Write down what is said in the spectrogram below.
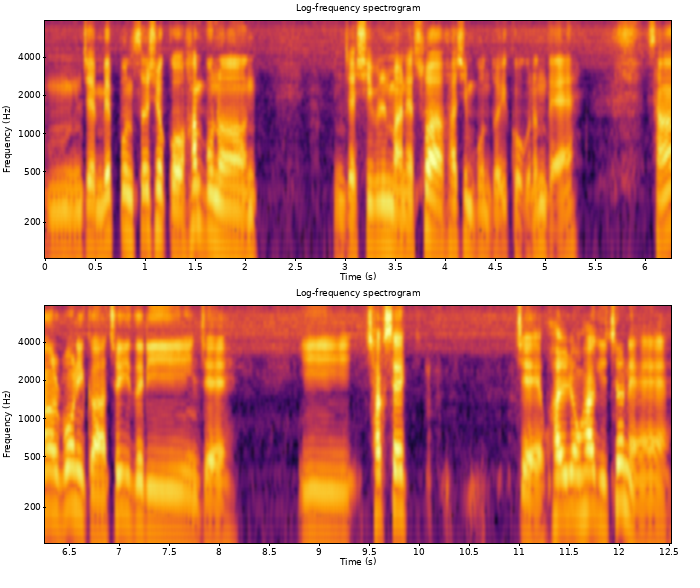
음 이제 몇 분 쓰셨고 한 분은 이제 10일 만에 수확하신 분도 있고 그런데 상황을 보니까 저희들이 이제 이 착색제 활용하기 전에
